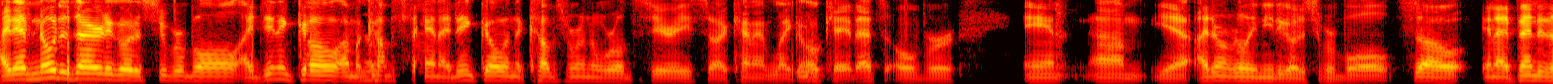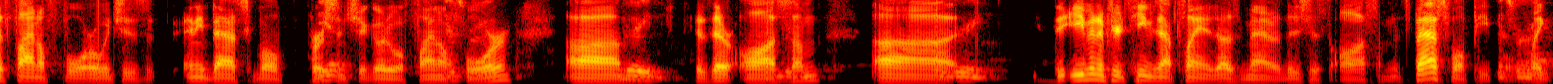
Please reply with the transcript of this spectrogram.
I'd have no desire to go to Super Bowl. I didn't go. I'm a Nope. Cubs fan. I didn't go when the Cubs were in the World Series, so I kind of like Mm. okay, that's over. And um, yeah, I don't really need to go to Super Bowl. So, and I've been to the Final Four, which is any basketball person Yeah. should go to a Final That's. Four, um, because they're awesome. Uh, even if your team's not playing, it doesn't matter. They're just awesome. It's basketball people. Right. Like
